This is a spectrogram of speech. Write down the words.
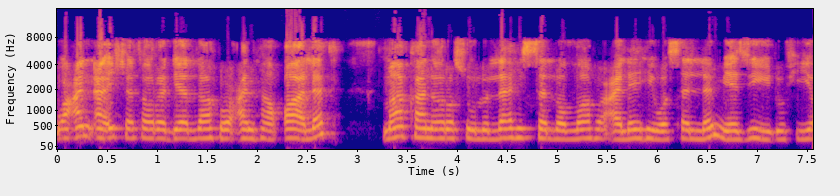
وعن عائشة رضي الله عنها قالت ما كان رسول الله صلى الله عليه وسلم يزيد في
